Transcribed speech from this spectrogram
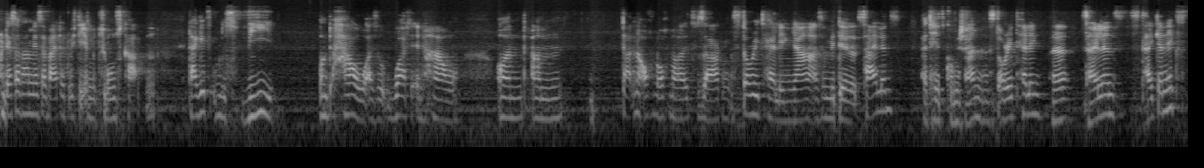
Und deshalb haben wir es erweitert durch die Emotionskarten. Da geht es um das Wie und How, also What and How. Und ähm, dann auch nochmal zu sagen, Storytelling, ja, also mit der Silence, hört sich jetzt komisch an, ne? Storytelling, hä? Silence, das zeigt ja nichts.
